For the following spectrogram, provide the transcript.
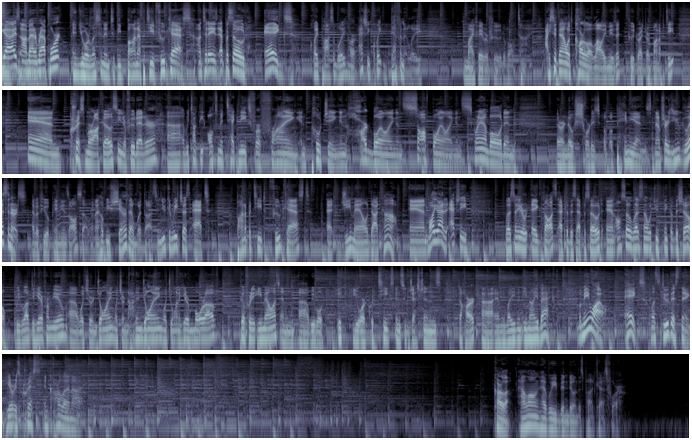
Hey guys, I'm Adam Rapoport, and you are listening to the Bon Appetit Foodcast. On today's episode, eggs, quite possibly, or actually quite definitely, my favorite food of all time. I sit down with Carla Lalli Music, food director of Bon Appetit, and Chris Morocco, senior food editor, uh, and we talk the ultimate techniques for frying and poaching and hard boiling and soft boiling and scrambled and there are no shortage of opinions. And I'm sure you listeners have a few opinions also, and I hope you share them with us. And you can reach us at Bon Appetit Foodcast at gmail.com. And while you're at it, actually, let us know your egg thoughts after this episode, and also let us know what you think of the show. We love to hear from you, uh, what you're enjoying, what you're not enjoying, what you want to hear more of. Feel free to email us, and uh, we will take your critiques and suggestions to heart, uh, and we might even email you back. But meanwhile, eggs, let's do this thing. Here is Chris and Carla and I. Carla, how long have we been doing this podcast for?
